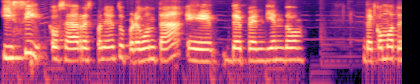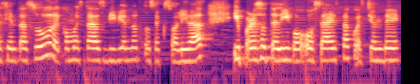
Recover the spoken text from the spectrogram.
Y sí, o sea, respondiendo a tu pregunta, eh, dependiendo de cómo te sientas tú, de cómo estás viviendo tu sexualidad. Y por eso te digo, o sea, esta cuestión de,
